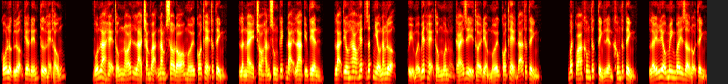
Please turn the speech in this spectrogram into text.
cỗ lực lượng kia đến từ hệ thống. Vốn là hệ thống nói là trăm vạn năm sau đó mới có thể thức tỉnh, lần này cho hắn xung kích đại la kim tiên, lại tiêu hao hết rất nhiều năng lượng, quỷ mới biết hệ thống muốn cái gì thời điểm mới có thể đã thức tỉnh. Bất quá không thức tỉnh liền không thức tỉnh, lấy liễu minh bây giờ nội tỉnh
